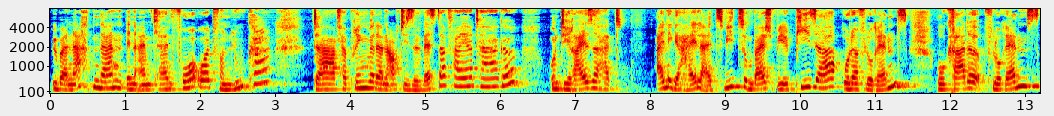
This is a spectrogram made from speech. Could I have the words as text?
übernachten dann in einem kleinen Vorort von Luca. Da verbringen wir dann auch die Silvesterfeiertage und die Reise hat einige Highlights, wie zum Beispiel Pisa oder Florenz, wo gerade Florenz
